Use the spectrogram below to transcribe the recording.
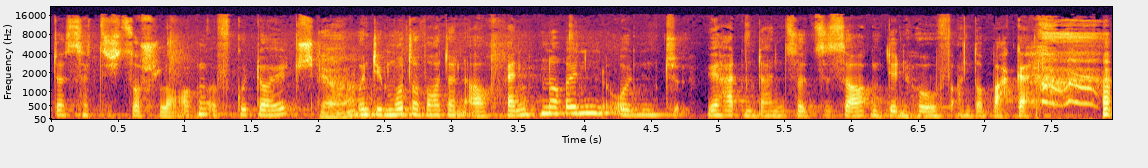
das hat sich zerschlagen auf gut Deutsch. Ja. Und die Mutter war dann auch Rentnerin und wir hatten dann sozusagen den Hof an der Backe.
